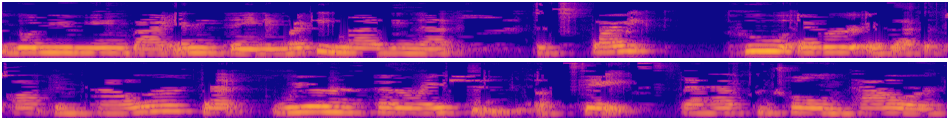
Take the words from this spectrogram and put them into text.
What do you mean by anything? And recognizing that despite whoever is at the top in power, that we're in a federation of states that have control and power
